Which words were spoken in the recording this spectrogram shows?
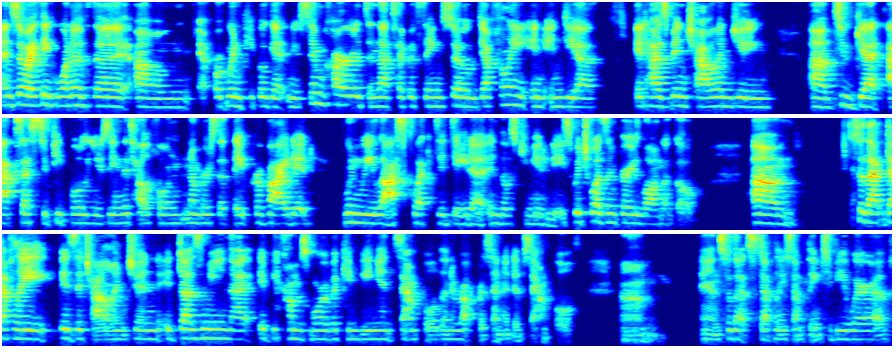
And so I think one of the, um, or when people get new SIM cards and that type of thing. So definitely in India, it has been challenging um, to get access to people using the telephone numbers that they provided when we last collected data in those communities, which wasn't very long ago. Um, so that definitely is a challenge and it does mean that it becomes more of a convenient sample than a representative sample. Um, and so that's definitely something to be aware of.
